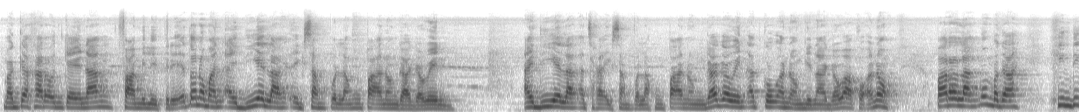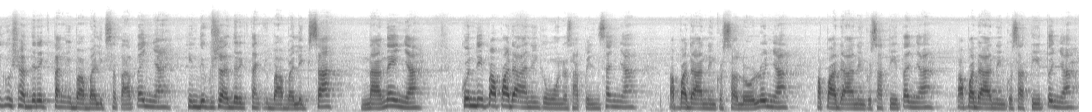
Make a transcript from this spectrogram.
Magkakaroon kayo ng family tree. Ito naman, idea lang, example lang kung paano ang gagawin. Idea lang at saka example lang kung paano ang gagawin at kung ano ang ginagawa ko. Ano? Para lang, kumbaga, hindi ko siya direktang ibabalik sa tatay niya, hindi ko siya direktang ibabalik sa nanay niya, kundi papadaanin ko muna sa pinsan niya, papadaanin ko sa lolo niya, papadaanin ko sa tita niya, papadaanin ko sa tito niya,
